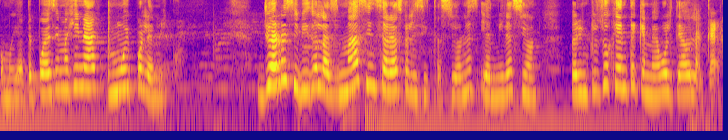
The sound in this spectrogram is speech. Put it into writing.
como ya te puedes imaginar, muy polémico. Yo he recibido las más sinceras felicitaciones y admiración, pero incluso gente que me ha volteado la cara.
